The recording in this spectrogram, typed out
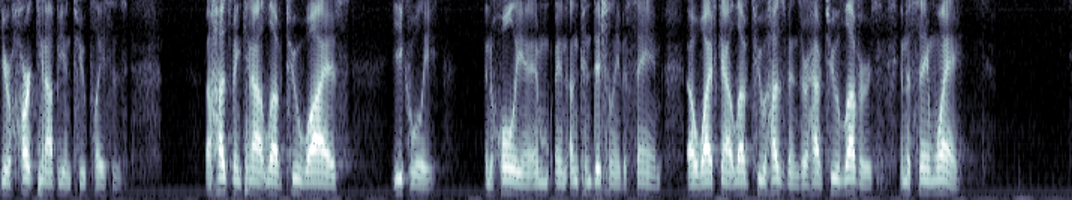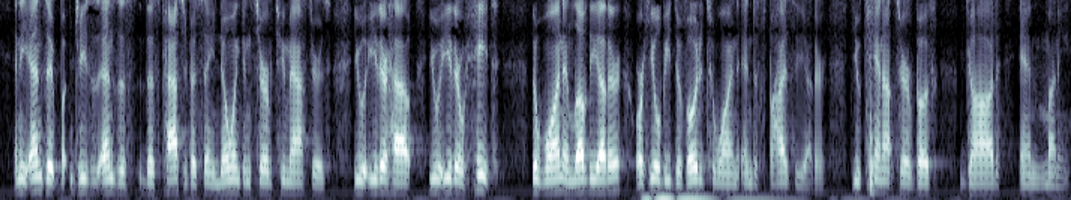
Your heart cannot be in two places. A husband cannot love two wives equally. and wholly and, and unconditionally the same. A wife cannot love two husbands or have two lovers in the same way. And he ends it. Jesus ends this this passage by saying, "No one can serve two masters. You will either have you will either hate the one and love the other, or he will be devoted to one and despise the other. You cannot serve both God and money."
